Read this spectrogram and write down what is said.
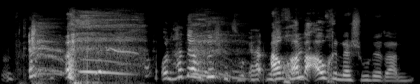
Und hat er auch durchgezogen. Er Auch, durch, aber auch in der Schule dann.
